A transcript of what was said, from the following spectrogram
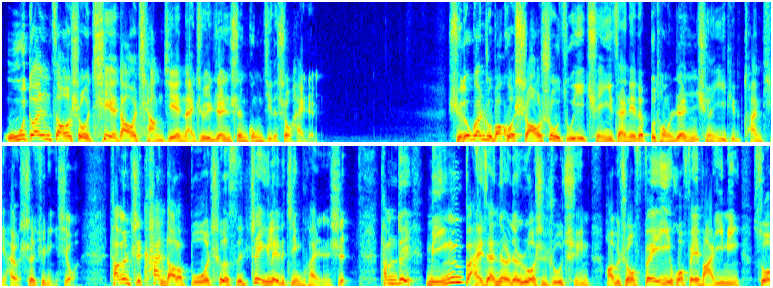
无端遭受窃盗、抢劫乃至于人身攻击的受害人。许多关注包括少数族裔权益在内的不同人权议题的团体，还有社区领袖，他们只看到了博彻斯这一类的进步派人士，他们对明摆在那儿的弱势族群，好比说非裔或非法移民所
